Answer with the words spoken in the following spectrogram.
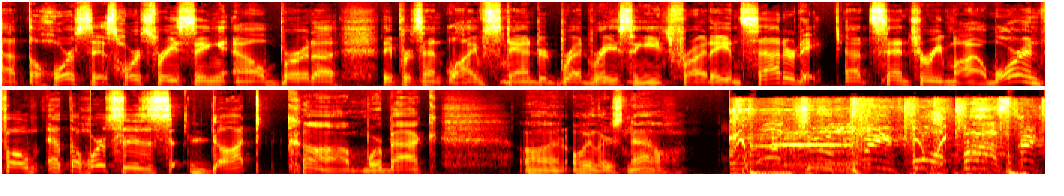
at the Horses. Horse Racing Alberta. They present live standardbred racing each Friday and Saturday at Century Mile. More info at thehorses.com. We're back on Oilers now. One, two, three, four, five, six,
